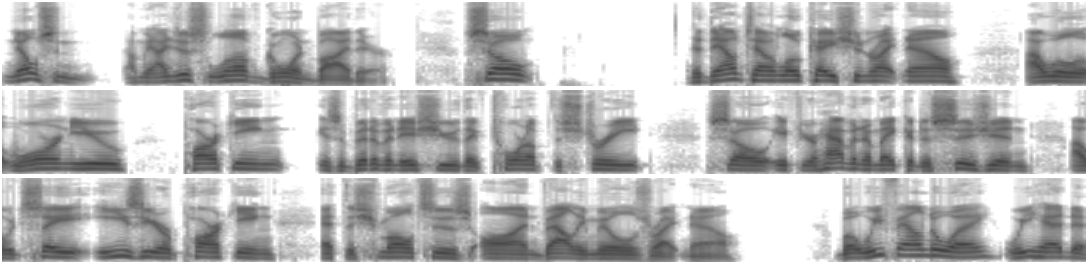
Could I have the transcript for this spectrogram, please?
Nelson, I mean, I just love going by there. So the downtown location right now, I will warn you, parking is a bit of an issue. They've torn up the street. So if you're having to make a decision, I would say easier parking at the Schmaltz's on Valley Mills right now. But we found a way. We had to.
